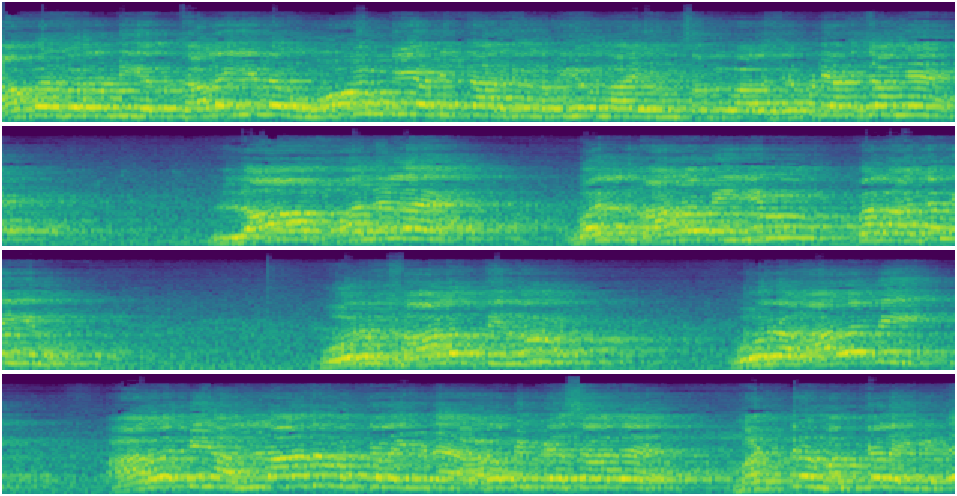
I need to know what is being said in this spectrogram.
அவர்களுடைய தலையில ஓங்கி அடித்தார்கள் நபிகள் நாயகம் ஸல்லல்லாஹு எப்படி அடிச்சாங்க? லா பலுல வல் அரபியும் வல் அஜமியின். ஒரு காலத்திலும் ஒரு அரபி அரபி அல்லாத மக்களை விட அரபி பேசாத மற்ற மக்களை விட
